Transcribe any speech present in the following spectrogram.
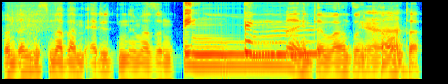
Und dann müssen wir beim Editen immer so ein Ding, dahinter machen, so ein Ja. Counter.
